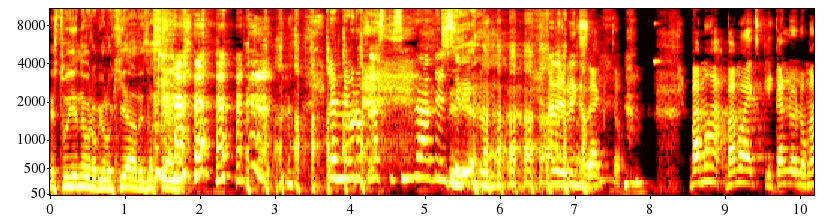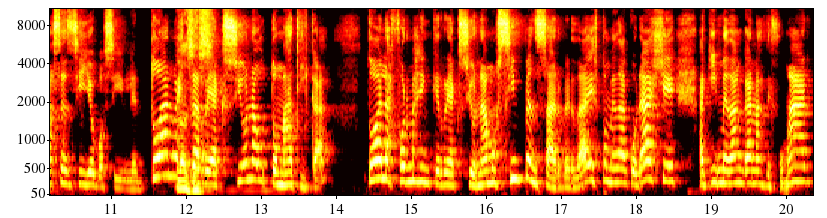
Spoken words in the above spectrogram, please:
estudié neurobiología desde hace años. la neuroplasticidad del cerebro. A ver, venga. Exacto. Vamos a, vamos a explicarlo lo más sencillo posible. Toda nuestra reacción automática, todas las formas en que reaccionamos sin pensar, ¿verdad? Esto me da coraje, aquí me dan ganas de fumar,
